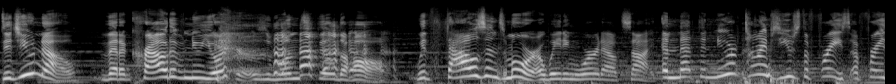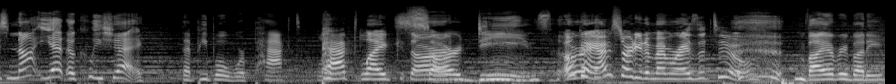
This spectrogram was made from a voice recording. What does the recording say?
Did you know that a crowd of New Yorkers once filled a hall with thousands more awaiting word outside? And that the New York Times used the phrase, a phrase not yet a cliche, that people were packed like packed like Sardines. sardines. Okay, right. I'm starting to memorize it too. Bye, everybody.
